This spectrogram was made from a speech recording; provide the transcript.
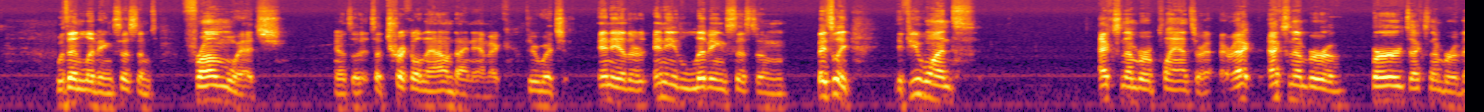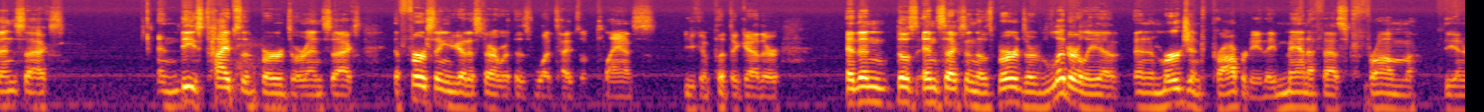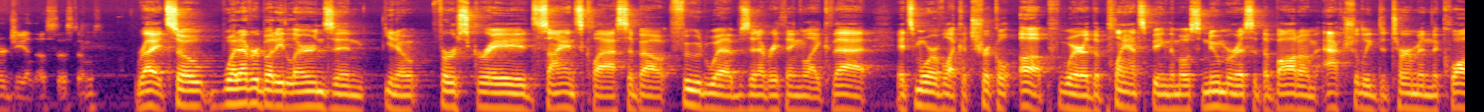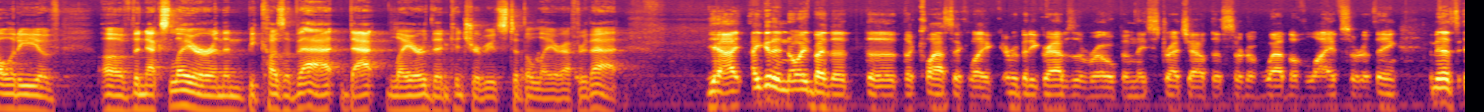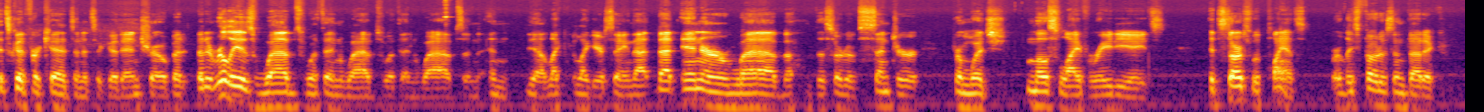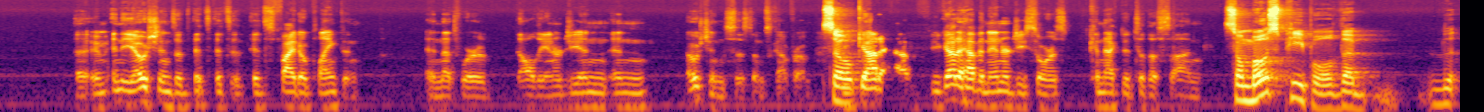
within living systems, from which you know it's a, it's a trickle down dynamic through which any other any living system basically if you want X number of plants or, or X number of birds, X number of insects, and these types of birds or insects, the first thing you got to start with is what types of plants you can put together. And then those insects and those birds are literally a, an emergent property. They manifest from the energy in those systems. Right. So what everybody learns in, you know, first grade science class about food webs and everything like that, it's more of like a trickle up where the plants being the most numerous at the bottom actually determine the quality of of the next layer and then because of that, that layer then contributes to the layer after that. Yeah, I, I get annoyed by the, the the classic like everybody grabs the rope and they stretch out this sort of web of life sort of thing. I mean, it's, it's good for kids and it's a good intro, but but it really is webs within webs within webs, and and yeah, like like you're saying that that inner web, the sort of center from which most life radiates, it starts with plants, or at least photosynthetic. Uh, in, in the oceans, it's it's it's phytoplankton, and that's where all the energy in in ocean systems come from. So you gotta have you gotta have an energy source connected to the sun. So most people, the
